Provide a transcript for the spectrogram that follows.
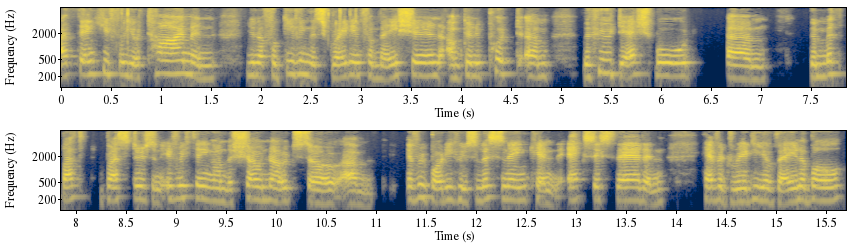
I thank you for your time and you know for giving this great information. I'm going to put um, the WHO dashboard um, the Mythbusters and everything on the show notes. So um, everybody who's listening can access that and have it ready available.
